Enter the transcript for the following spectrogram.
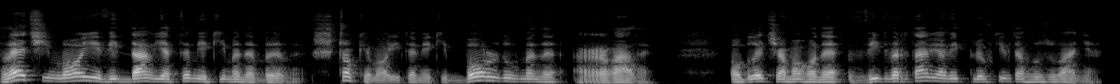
Плечі мої віддав я тим, які мене били, щоки мої тим, які бороду в мене рвали. Обличчя мого не відвертав я від плювків та глузування.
